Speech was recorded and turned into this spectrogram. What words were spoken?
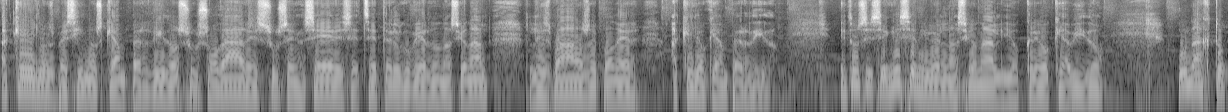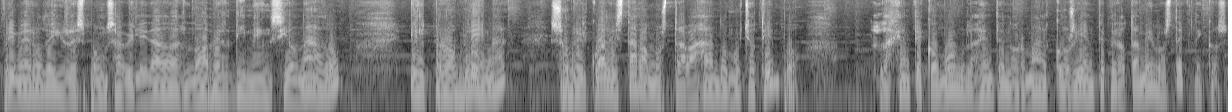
Aquellos vecinos que han perdido sus hogares, sus enseres, etcétera, el gobierno nacional les va a reponer aquello que han perdido. Entonces, en ese nivel nacional yo creo que ha habido un acto primero de irresponsabilidad al no haber dimensionado el problema sobre el cual estábamos trabajando mucho tiempo la gente común, la gente normal, corriente, pero también los técnicos.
